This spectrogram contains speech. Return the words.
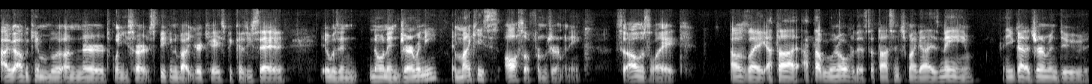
I, I became a little unnerved when you started speaking about your case because you said it was in known in Germany, In my case is also from Germany. So I was like, I was like, I thought I thought we went over this. I thought I sent you my guy's name, and you got a German dude,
